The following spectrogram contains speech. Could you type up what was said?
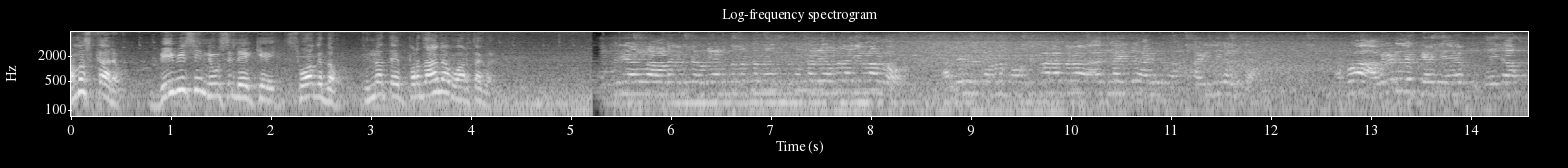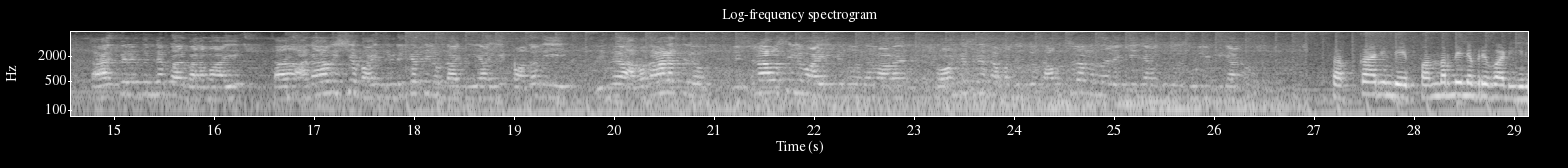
നമസ്കാരം. ബി ബി സി ന്യൂസിലേക്ക് സ്വാഗതം. ഇന്നത്തെ പ്രധാന വാർത്തകൾ. അപ്പോൾ അവരുടെയൊക്കെ പ്രത്യേക താല്പര്യത്തിന്റെ ഫലമായി അനാവശ്യമായി തിടുക്കത്തിലുണ്ടാക്കിയ ഈ പദ്ധതി ഇന്ന് അവതാളത്തിലും നിശ്ചലാവസ്ഥയിലുമായിരിക്കുന്നു എന്നതാണ് കോൺഗ്രസിനെ സംബന്ധിച്ച് കൗൺസിലർ എന്ന നിലയ്ക്ക് ഞങ്ങൾക്ക് സൂചിപ്പിക്കാനുള്ളത്. സർക്കാരിന്റെ പന്ത്രണ്ടിന പരിപാടിയിൽ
